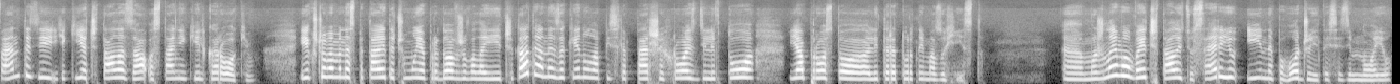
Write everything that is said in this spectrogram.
фентезі, які я читала за останні кілька років. І якщо ви мене спитаєте, чому я продовжувала її читати, а не закинула після перших розділів, то я просто літературний мазохіст. Е, можливо, ви читали цю серію і не погоджуєтеся зі мною,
